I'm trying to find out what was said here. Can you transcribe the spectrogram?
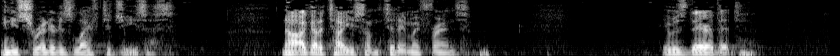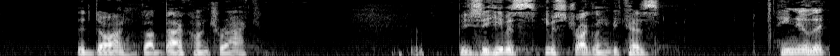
and he surrendered his life to Jesus. Now I got to tell you something today, my friends. It was there that the Don got back on track. But you see, he was, he was struggling because he knew that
